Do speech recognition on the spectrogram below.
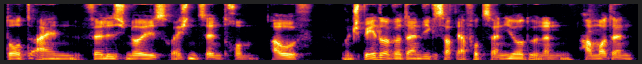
dort ein völlig neues Rechenzentrum auf. Und später wird dann, wie gesagt, Erfurt saniert und dann haben wir dann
